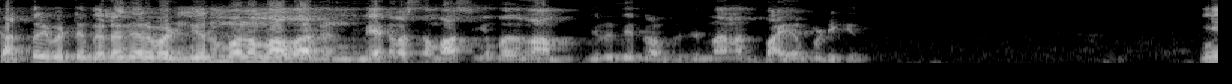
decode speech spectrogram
கத்தை விட்டு விலகிறவள் நிர்மூலமாவார்கள். இந்த மேதவசம் வாசிக்கும் போதெல்லாம் இருதயத்தில் விதமான பயம் பிடிக்குது. நீ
